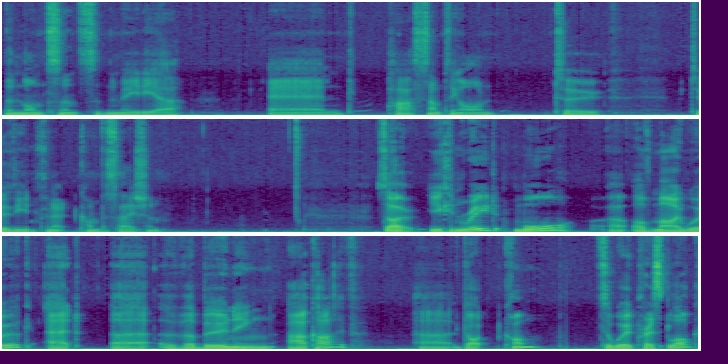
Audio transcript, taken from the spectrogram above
the nonsense of the media, and pass something on to to the infinite conversation. So you can read more uh, of my work at uh, theburningarchive.com. Uh, it's a WordPress blog.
